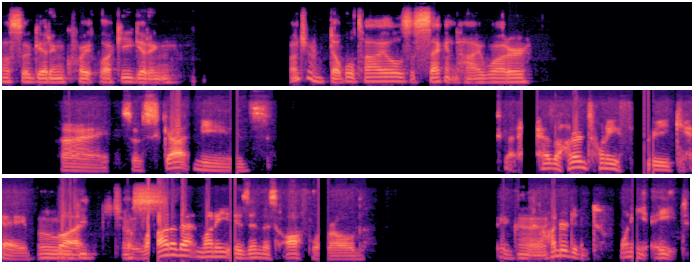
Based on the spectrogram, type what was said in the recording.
also getting quite lucky, getting a bunch of double tiles, a second high water. All right, so Scott needs. Scott has 123k, Oh, but just a lot of that money is in this off world. Yeah. 128,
